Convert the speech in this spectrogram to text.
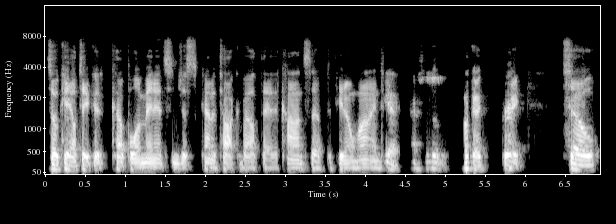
It's okay, I'll take a couple of minutes and just kind of talk about that concept if you don't mind. Yeah, absolutely. Okay, great. So,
